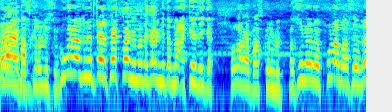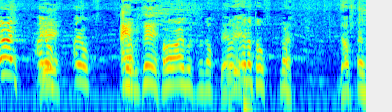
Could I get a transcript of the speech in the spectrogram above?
পোলারে বাস করে লইছু? গুগলে যদি তেল ফেক পানি মধ্যে গাড়ি নিতাম না আটকে যাই পোলারে বাস করে লই ফুলার ফুলা বাসে যাই আয়ো। আয়ো। আই বুঝছে ও আয় বলছে যাও। এটা তো যাও। যাও। আয়ো।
